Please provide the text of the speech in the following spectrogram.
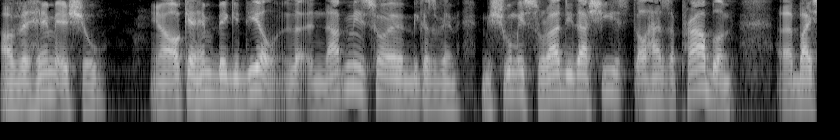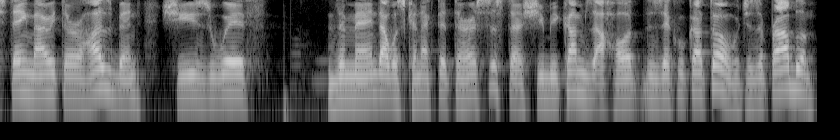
of a him issue. You know, okay, him big deal. Not me so uh, because of him. Mishum isuradida, she still has a problem. Uh, by staying married to her husband, she's with the man that was connected to her sister. She becomes ahot zekukato, which is a problem.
